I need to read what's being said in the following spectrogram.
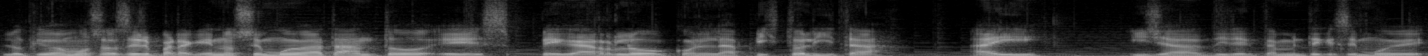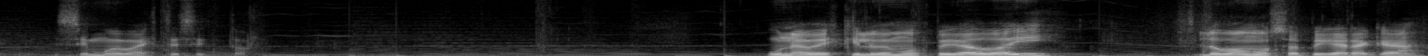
lo que vamos a hacer para que no se mueva tanto es pegarlo con la pistolita ahí y ya directamente que se, mueve, se mueva este sector. Una vez que lo hemos pegado ahí, lo vamos a pegar acá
